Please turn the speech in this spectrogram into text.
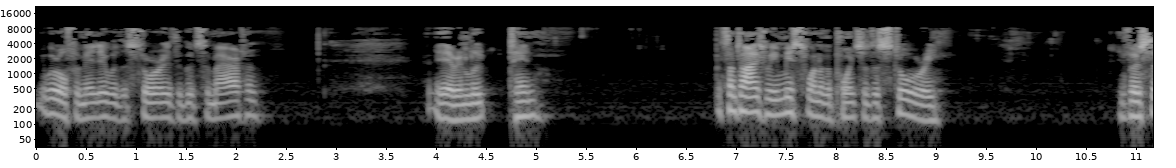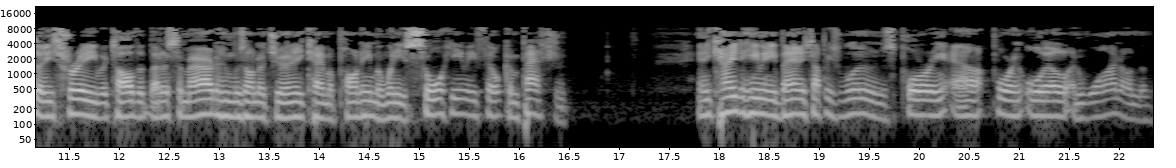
We're all familiar with the story of the Good Samaritan there in Luke 10. But sometimes we miss one of the points of the story. In verse 33, we're told that, but a Samaritan who was on a journey came upon him, and when he saw him, he felt compassion. And he came to him and he bandaged up his wounds, pouring out, pouring oil and wine on them.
